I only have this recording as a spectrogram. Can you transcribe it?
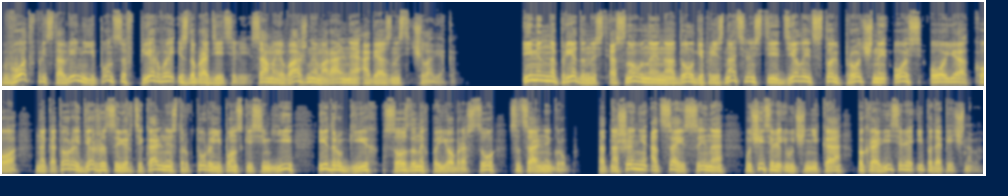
вот в представлении японцев первая из добродетелей, самая важная моральная обязанность человека. Именно преданность, основанная на долге признательности, делает столь прочной ось Оя-Ко, на которой держится вертикальная структура японской семьи и других, созданных по ее образцу, социальных групп. Отношения отца и сына, учителя и ученика, покровителя и подопечного.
